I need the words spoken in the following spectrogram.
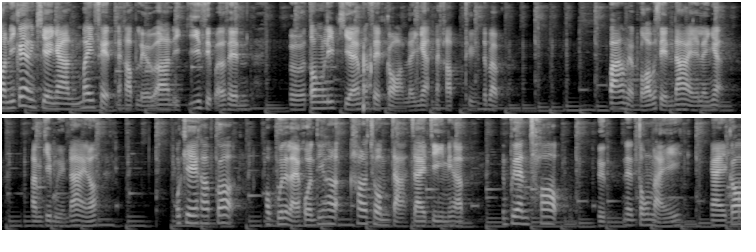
ตอนนี้ก็ยังเคลียร์งานไม่เสร็จนะครับเหลือประมาณอีก 20%เออต้องรีบเคลียร์ให้มันเสร็จก่อนอะไรเงี้ยนะครับถึงจะแบบป้างแบบร้อยเปอร์เซ็นต์ได้อะไรเงี้ย ทำเกมอื่นได้เนาะโอเคครับก็ขอบคุณหลาย ๆ คนที่เข้าเข้าชมจากใจจริงนะครับ เพื่อน ๆ ชอบหรือในตรงไหนไงก็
